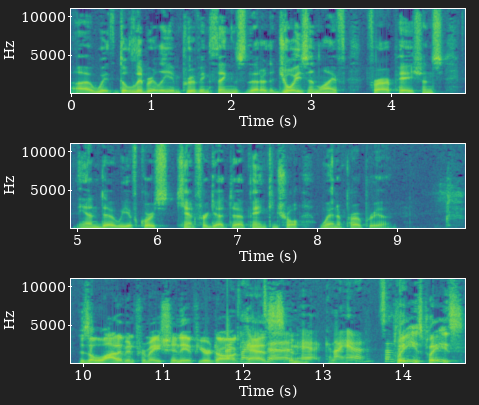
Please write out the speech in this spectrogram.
uh, with deliberately improving things that are the joys in life for our patients. And uh, we, of course, can't forget uh, pain control when appropriate. There's a lot of information if your dog like has. Add, can I add something? Please, please.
